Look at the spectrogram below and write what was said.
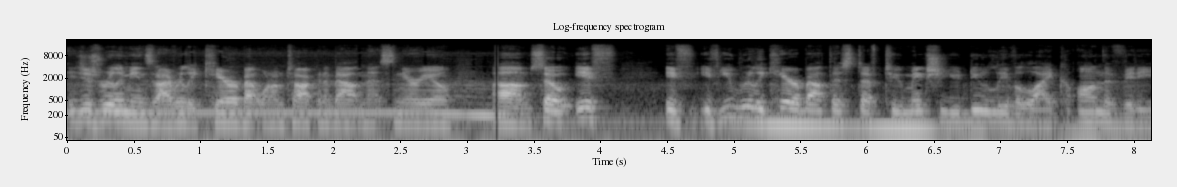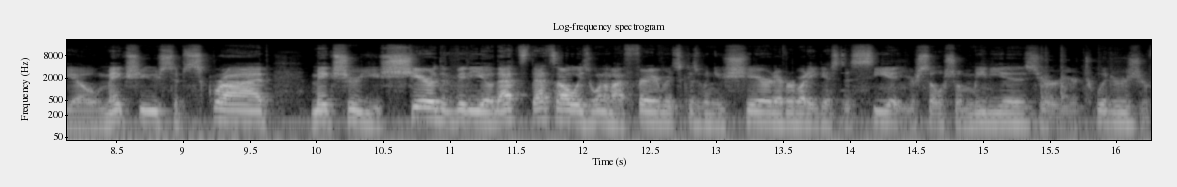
it just really means that I really care about what I'm talking about in that scenario. Um, so if if if you really care about this stuff too, make sure you do leave a like on the video. Make sure you subscribe. Make sure you share the video. That's that's always one of my favorites because when you share it, everybody gets to see it. Your social medias, your your Twitters, your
